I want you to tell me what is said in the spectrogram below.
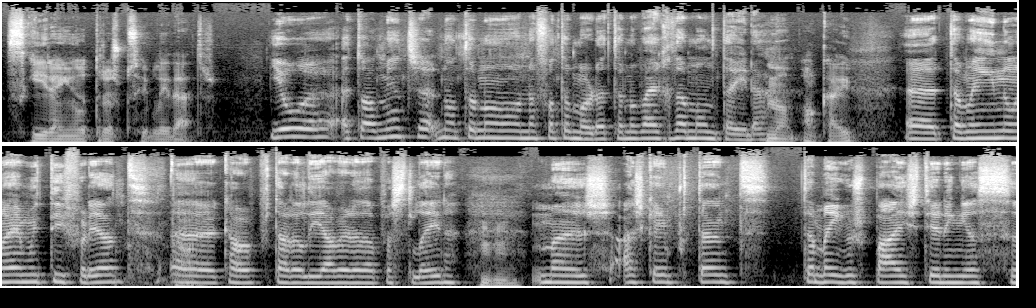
seguirem outras possibilidades. Eu uh, atualmente já não estou na Fonte Moura, estou no bairro da Monteira. Não, ok. Uh, também não é muito diferente, uh, acaba por estar ali à beira da pasteleira, uhum. mas acho que é importante também os pais terem esse,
